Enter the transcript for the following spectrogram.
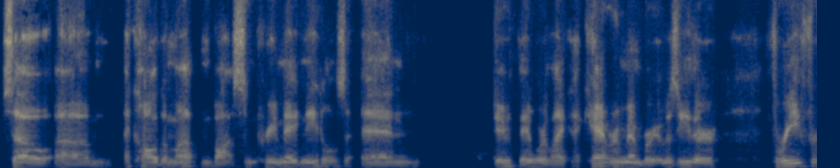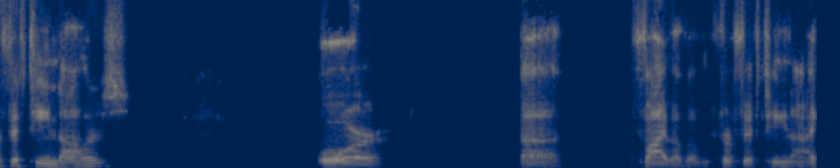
so um, I called them up and bought some pre-made needles. And dude, they were like, I can't remember. It was either three for fifteen dollars or uh, five of them for fifteen. I,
